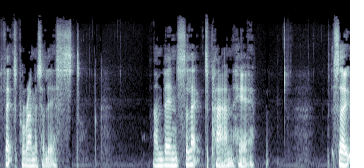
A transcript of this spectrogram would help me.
effects parameter list, and then select pan here. So,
